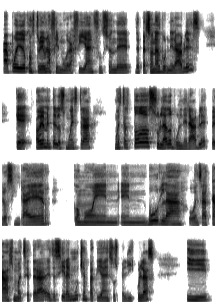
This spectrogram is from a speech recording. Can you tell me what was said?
ha podido construir una filmografía en función de, de, personas vulnerables que obviamente los muestra, muestra todo su lado vulnerable, pero sin caer como en, en burla o en sarcasmo, etcétera. Es decir, hay mucha empatía en sus películas y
